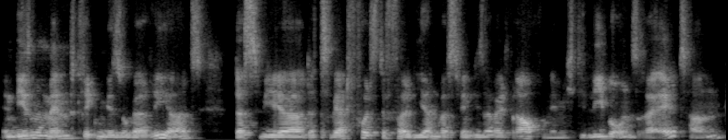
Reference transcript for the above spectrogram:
in diesem Moment kriegen wir suggeriert, dass wir das Wertvollste verlieren, was wir in dieser Welt brauchen, nämlich die Liebe unserer Eltern,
